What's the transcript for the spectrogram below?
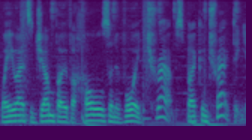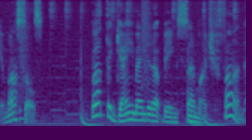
where you had to jump over holes and avoid traps by contracting your muscles. But the game ended up being so much fun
